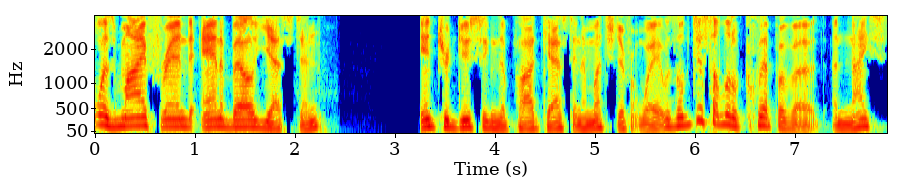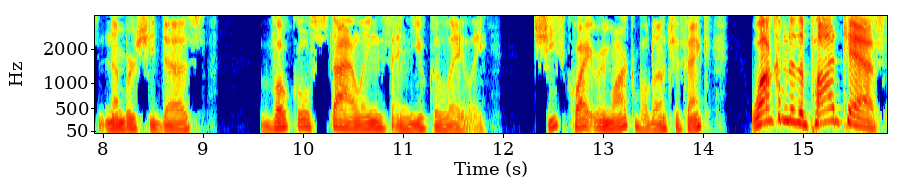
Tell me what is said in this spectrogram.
was my friend Annabelle Yeston introducing the podcast in a much different way. It was just a little clip of a, a nice number she does vocal stylings and ukulele. She's quite remarkable, don't you think? Welcome to the podcast.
